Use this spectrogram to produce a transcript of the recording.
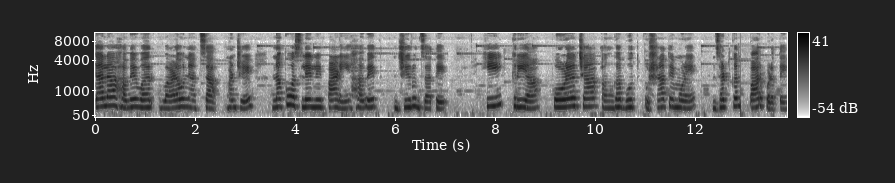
त्याला हवेवर वाळवण्याचा म्हणजे नको असलेले पाणी हवेत जिरून जाते. ही क्रिया पोळ्याच्या अंगभूत उष्णतेमुळे झटकन पार पडते.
